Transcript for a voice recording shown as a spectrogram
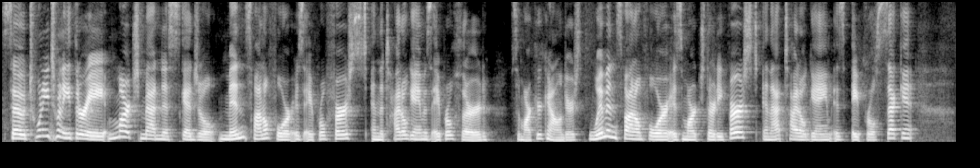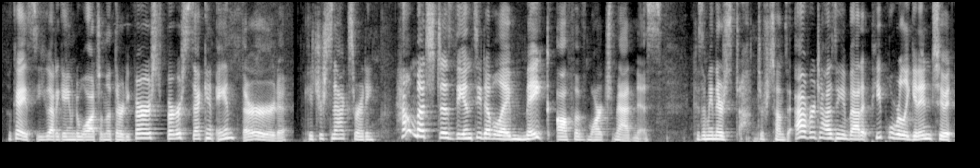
So 2023 March Madness schedule. Men's Final Four is April 1st, and the title game is April 3rd. So mark your calendars. Women's Final Four is March 31st, and that title game is April 2nd. Okay, so you got a game to watch on the 31st, 1st, 2nd, and 3rd. Get your snacks ready. How much does the NCAA make off of March Madness? Because I mean, there's there's tons of advertising about it. People really get into it.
